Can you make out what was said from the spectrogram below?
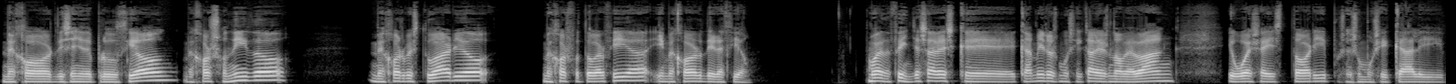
mejor diseño de producción, mejor sonido, mejor vestuario, mejor fotografía y mejor dirección. Bueno, en fin, ya sabes que, a mí los musicales no me van y West Story pues es un musical y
